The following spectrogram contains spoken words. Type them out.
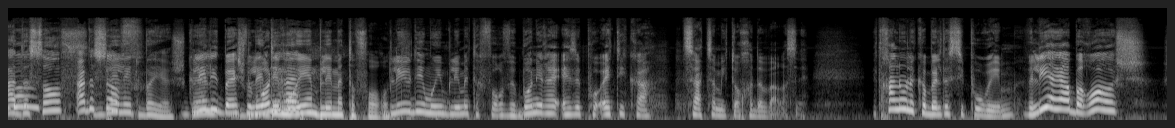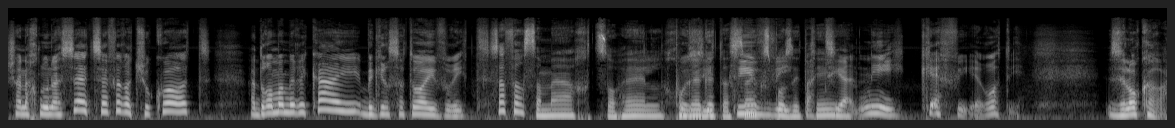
עד בוא. הסוף, עד הסוף. בלי להתבייש. בלי כן? להתבייש, בלי דימויים, נראה... בלי מטאפורות. בלי דימויים, בלי מטאפורות, ובוא נראה איזה פואטיקה צצה מתוך הדבר הזה. התחלנו לקבל את הסיפורים, ולי היה בראש שאנחנו נעשה את ספר התשוקות הדרום-אמריקאי בגרסתו העברית. ספר שמח, צוהל, חוגג את הסקס, פוזיטיבי. פתייני, כיפי, אירוטי. זה לא קרה.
